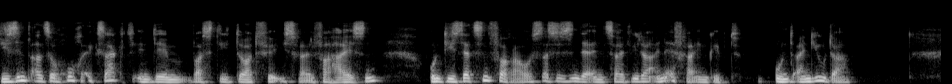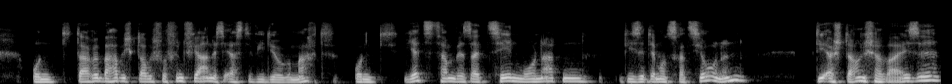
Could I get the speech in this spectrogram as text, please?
Die sind also hochexakt in dem, was die dort für Israel verheißen. Und die setzen voraus, dass es in der Endzeit wieder ein Ephraim gibt und ein Juda. Und darüber habe ich, glaube ich, vor fünf Jahren das erste Video gemacht. Und jetzt haben wir seit zehn Monaten diese Demonstrationen, die erstaunlicherweise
